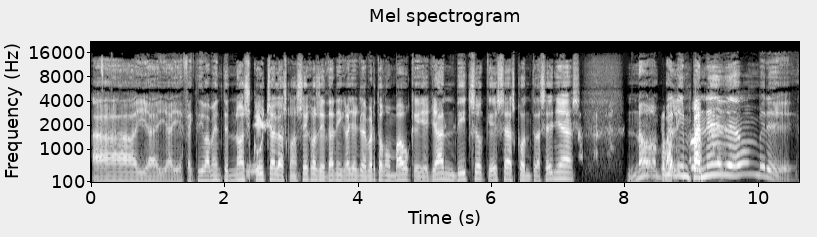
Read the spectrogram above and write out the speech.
Ay, ay, ay, efectivamente no escucha los consejos de Dani Gallo y Alberto Gombau que ya han dicho que esas contraseñas no valen para nada, hombre.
